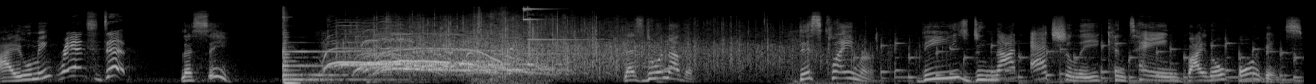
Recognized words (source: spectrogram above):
Ayumi? Ranch dip. Let's see. Let's do another. Disclaimer, these do not actually contain vital organs.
